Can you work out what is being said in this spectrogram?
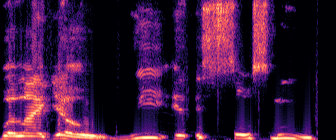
but like, yo, we, it, it's so smooth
